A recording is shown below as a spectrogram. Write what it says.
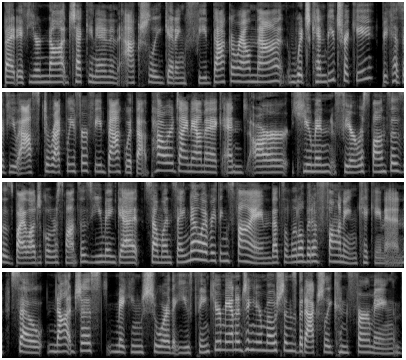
but if you're not checking in and actually getting feedback around that, which can be tricky because if you ask directly for feedback with that power dynamic and our human fear responses, those biological responses, you may get someone saying, no, everything's fine. That's a little bit of fawning kicking in. So, not just making sure that you think you're managing your emotions, but actually confirming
